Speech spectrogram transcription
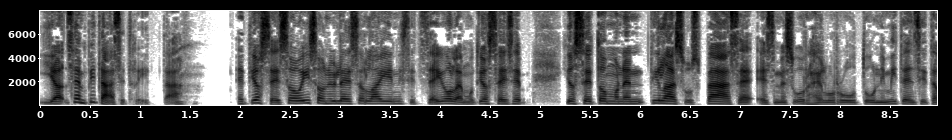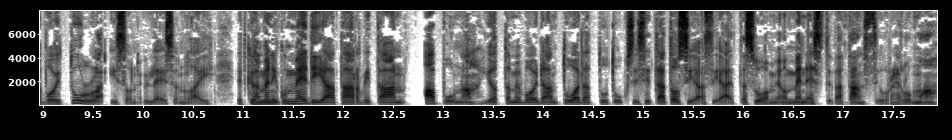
ja sen pitää sitten riittää. Et jos ei se ole ison yleisön laji, niin sit se ei ole. Mutta jos ei, se, jos ei tuommoinen tilaisuus pääse esimerkiksi urheiluruutuun, niin miten siitä voi tulla ison yleisön laji? Et kyllähän me niin mediaa tarvitaan apuna, jotta me voidaan tuoda tutuksi sitä tosiasiaa, että Suomi on menestyvä tanssiurheilumaa.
